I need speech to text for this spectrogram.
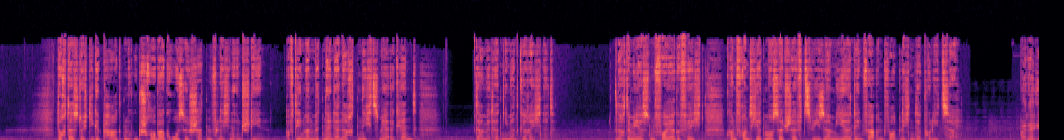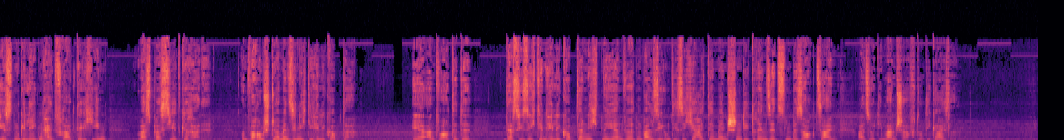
Doch dass durch die geparkten Hubschrauber große Schattenflächen entstehen, auf denen man mitten in der Nacht nichts mehr erkennt, damit hat niemand gerechnet. Nach dem ersten Feuergefecht konfrontiert Mossad-Chef Zvi Samir den Verantwortlichen der Polizei. Bei der ersten Gelegenheit fragte ich ihn, was passiert gerade und warum stürmen Sie nicht die Helikopter? Er antwortete, dass sie sich den Helikoptern nicht nähern würden, weil sie um die Sicherheit der Menschen, die drin sitzen, besorgt seien, also die Mannschaft und die Geiseln.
